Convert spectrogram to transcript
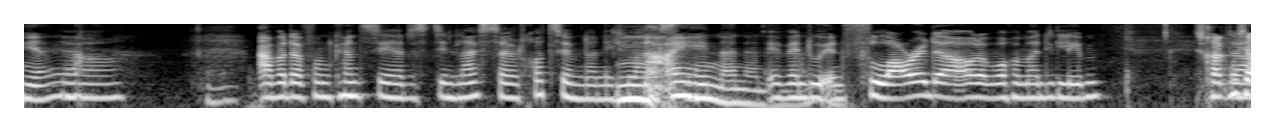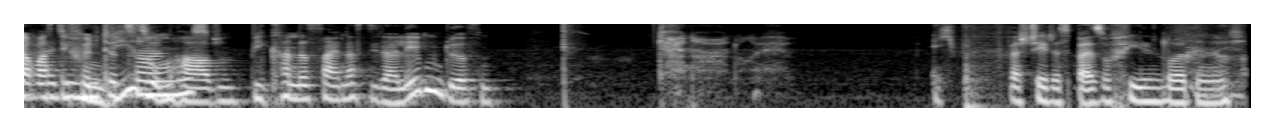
Ja, ja. Ja. Aber davon kannst du ja das, den Lifestyle trotzdem dann nicht Nein, leisten. nein, nein, nein, Wenn du in Florida oder wo auch immer die leben. Ich frage mich auch, was halt die die für ein Visum musst. haben. Wie kann das sein, dass die da leben dürfen? Keine Ahnung, ey. Ich verstehe das bei so vielen Leuten nicht.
